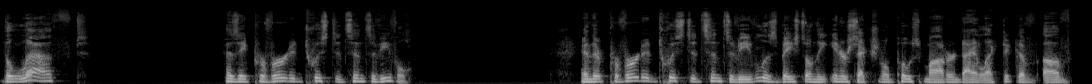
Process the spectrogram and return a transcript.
The left has a perverted, twisted sense of evil. And their perverted, twisted sense of evil is based on the intersectional postmodern dialectic of, of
